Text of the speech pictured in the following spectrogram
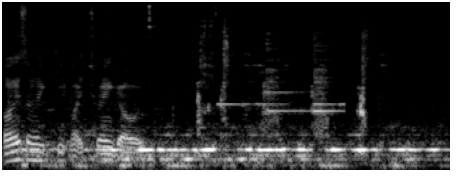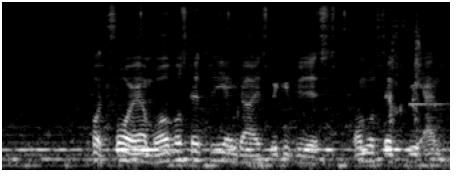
As long as I keep my train going. But it's 4 a.m. We're almost at the end, guys. We can do this. Almost at the end.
